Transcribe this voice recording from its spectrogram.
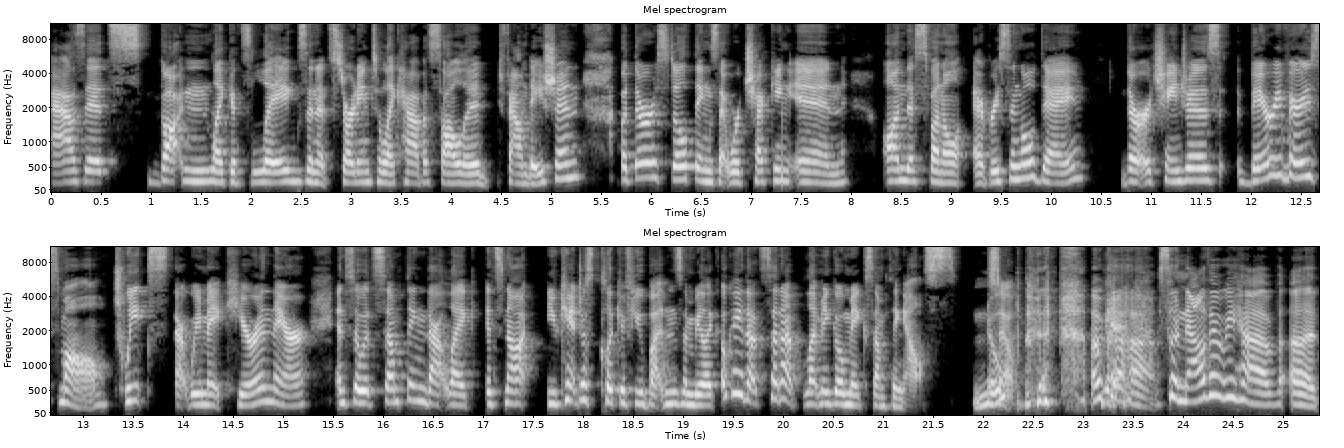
as it's gotten like its legs and it's starting to like have a solid foundation, but there are still things that we're checking in on this funnel every single day. There are changes, very, very small tweaks that we make here and there. And so it's something that, like, it's not, you can't just click a few buttons and be like, okay, that's set up. Let me go make something else. Nope. So. okay. Yeah. So now that we have a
